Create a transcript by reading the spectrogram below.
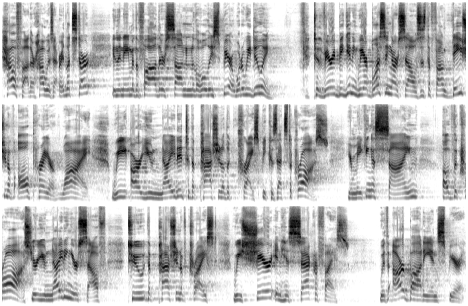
How, Father? How is that, right? Let's start in the name of the Father, Son, and of the Holy Spirit. What are we doing? To the very beginning, we are blessing ourselves as the foundation of all prayer. Why? We are united to the passion of the Christ because that's the cross. You're making a sign of the cross. You're uniting yourself to the passion of Christ. We share in his sacrifice with our body and spirit,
